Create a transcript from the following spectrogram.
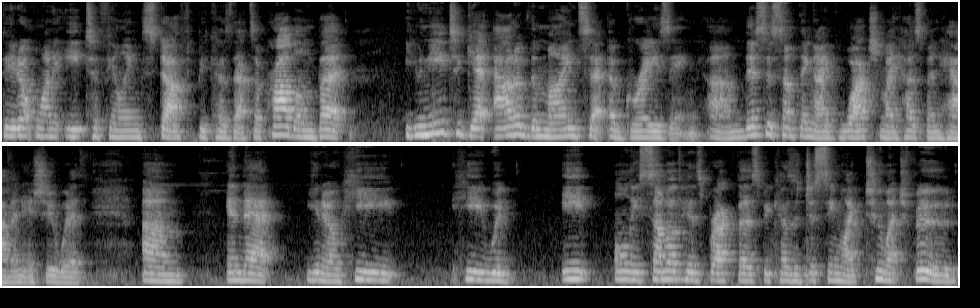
they don't want to eat to feeling stuffed because that's a problem. But you need to get out of the mindset of grazing. Um, this is something I've watched my husband have an issue with, um, in that you know he he would eat only some of his breakfast because it just seemed like too much food,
